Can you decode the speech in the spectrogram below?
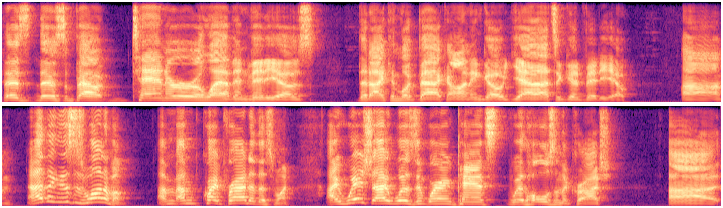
there's there's about 10 or 11 videos that I can look back on and go, "Yeah, that's a good video." Um, I think this is one of them. I'm I'm quite proud of this one. I wish I wasn't wearing pants with holes in the crotch. Uh,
